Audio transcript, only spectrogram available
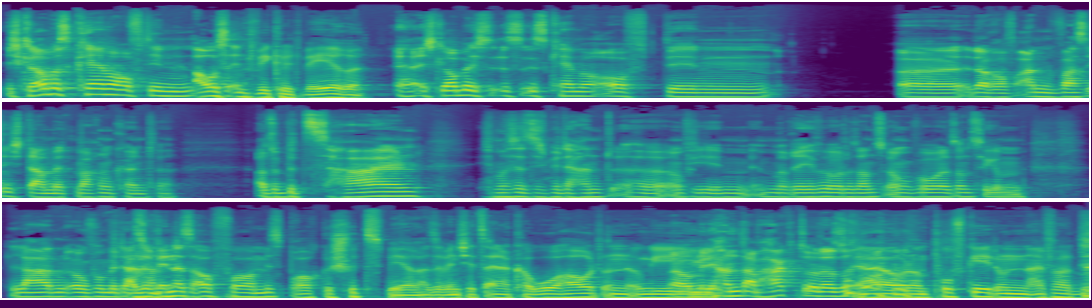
Ich glaube, es käme auf den. ausentwickelt wäre. Ja, ich glaube, es, es, es käme auf den. Äh, darauf an, was ich damit machen könnte. Also bezahlen. Ich muss jetzt nicht mit der Hand äh, irgendwie im, im Rewe oder sonst irgendwo, in sonstigem Laden irgendwo mit der Also Hand. wenn das auch vor Missbrauch geschützt wäre. Also wenn ich jetzt einer K.O. haut und irgendwie. aber mit die Hand abhackt oder so. ja, oder ein Puff geht und einfach die-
